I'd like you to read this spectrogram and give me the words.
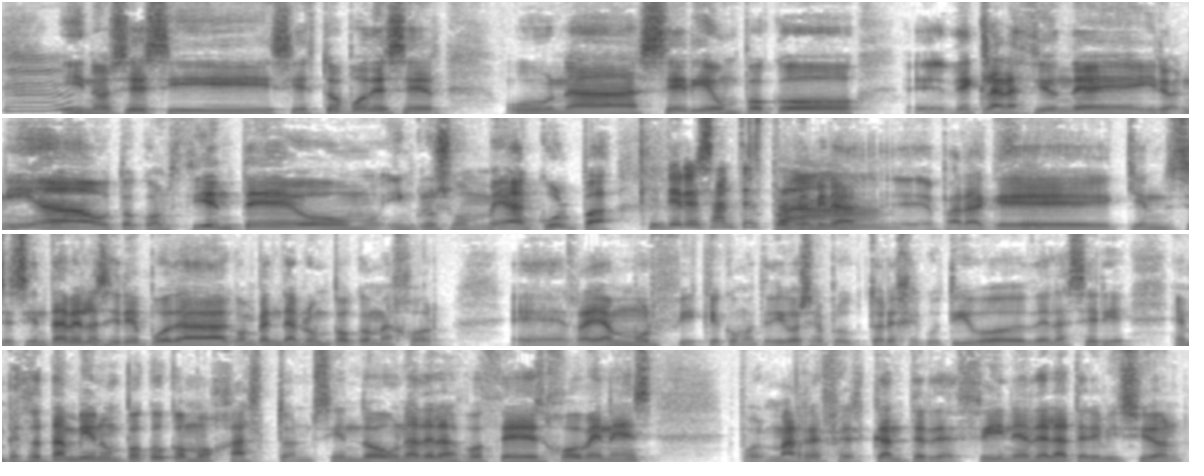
Mm. y no sé si, si esto puede ser una serie un poco eh, declaración de ironía, autoconsciente o un- incluso un mea culpa. Qué interesante está. Porque mira, eh, para que quien se sienta a ver la serie pueda comprenderlo un poco mejor, eh, Ryan Murphy, que como te digo es el productor ejecutivo de la serie, empezó también un poco como Halston, siendo una de las voces jóvenes pues más refrescantes del cine, de la televisión,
